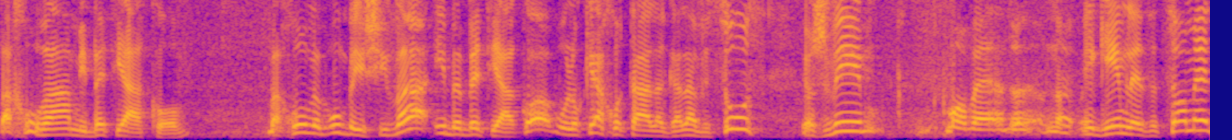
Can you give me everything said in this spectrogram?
בחורה מבית יעקב, בחור והוא בישיבה, היא בבית יעקב, הוא לוקח אותה על עגלה וסוס, יושבים, כמו. מגיעים לאיזה צומת,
